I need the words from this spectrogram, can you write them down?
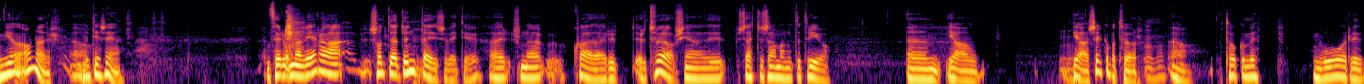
mjög. ánæður, Já. myndi ég segja. Og þeir eru búin að vera svolítið að dunda í þessu veit ég. Það er svona, hvað, það eru, eru tvö ár síðan þið settu saman þetta tríó um, Já, já, cirka bara tvö ár. Já, Tókum upp vorið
